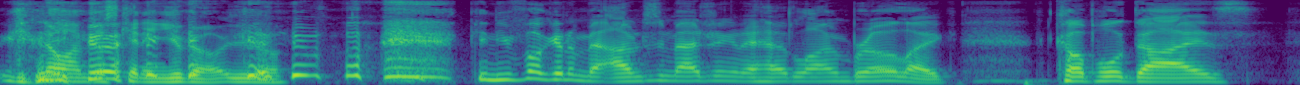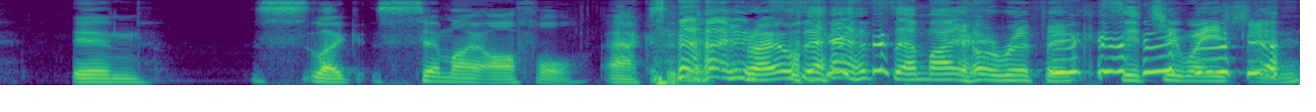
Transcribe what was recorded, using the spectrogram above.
No, I'm just kidding. You go. You go. Can you fucking imagine? I'm just imagining a headline, bro. Like, couple dies in like semi awful accident, right? Like, Semi horrific situation.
